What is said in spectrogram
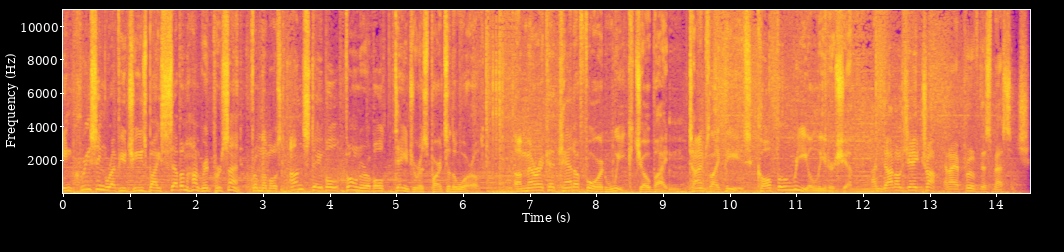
Increasing refugees by 700% from the most unstable, vulnerable, dangerous parts of the world. America can't afford weak Joe Biden. Times like these call for real leadership. I'm Donald J. Trump, and I approve this message.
